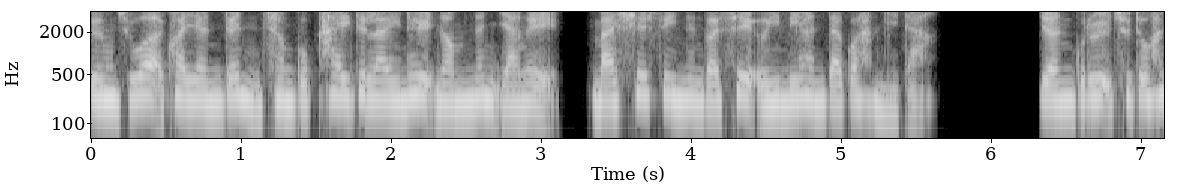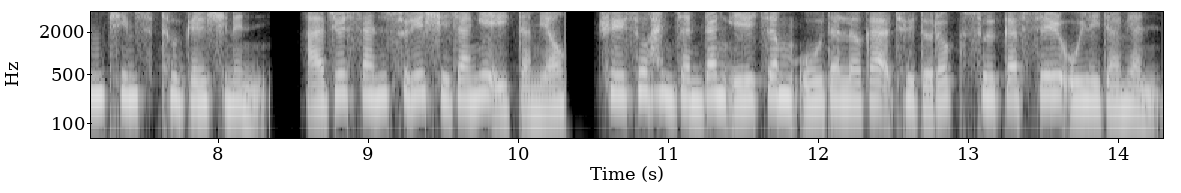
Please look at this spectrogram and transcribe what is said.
음주와 관련된 전국 가이드라인을 넘는 양을 마실 수 있는 것을 의미한다고 합니다. 연구를 주도한 팀 스토겔 씨는 아주 싼 술이 시장에 있다며 최소 한 잔당 1.5달러가 되도록 술값을 올리다면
